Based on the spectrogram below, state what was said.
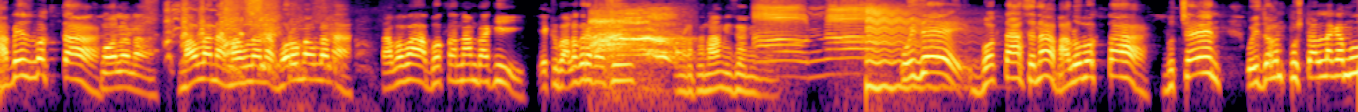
হাফেজ বক্তা। মৌলানা মাওলানা মাওলানা বড় মাওলানা। তা বাবা বক্তার নাম কি? একটু ভালো করে কাছি আমরা তো নামই জানি না। ওই যে বক্তা আছে না ভালো বক্তা বুঝছেন ওই যখন পোস্টার লাগামু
